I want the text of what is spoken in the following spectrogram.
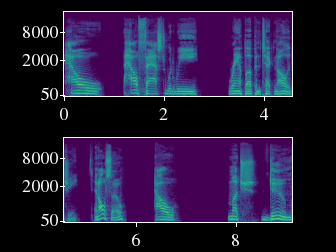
how how fast would we ramp up in technology? And also, how much doom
